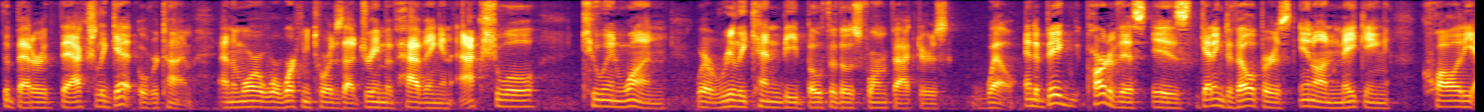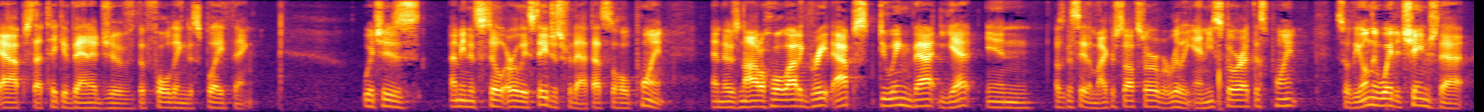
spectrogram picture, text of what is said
the better they actually get over time. And the more we're working towards that dream of having an actual two in one where it really can be both of those form factors well. And a big part of this is getting developers in on making quality apps that take advantage of the folding display thing, which is, I mean, it's still early stages for that. That's the whole point. And there's not a whole lot of great apps doing that yet in was going to say the Microsoft Store, but really any store at this point. So the only way to change that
